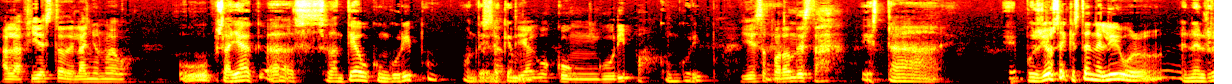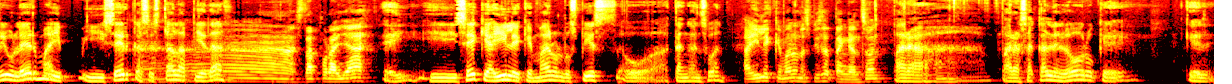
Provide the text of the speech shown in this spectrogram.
a la fiesta del Año Nuevo? Uh, pues allá a Santiago Cunguripo, donde la que Santiago Cunguripo. Cunguripo. ¿Y eso por dónde está? Está, eh, pues yo sé que está en el río, en el río Lerma y, y cerca se está la Piedad. Ah, está por allá. Ey, y sé que ahí le quemaron los pies o a Tanganzuan Ahí le quemaron los pies a Tanganzón. para, para sacarle el oro que, que,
